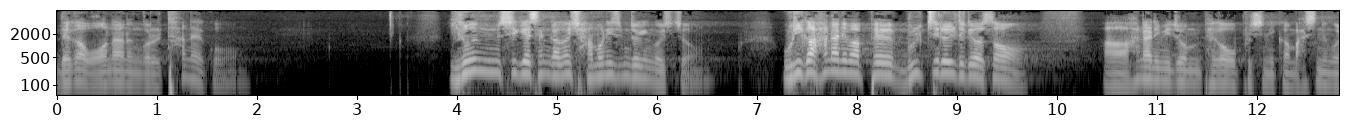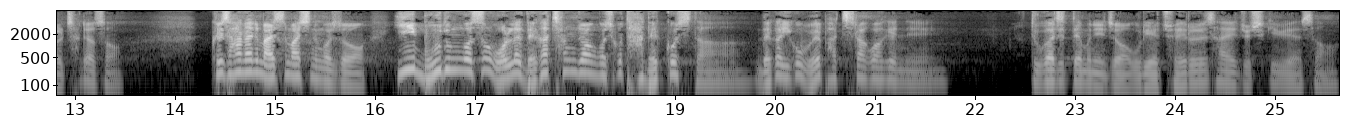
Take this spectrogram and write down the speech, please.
내가 원하는 것을 타내고 이런 식의 생각은 샤머니즘적인 것이죠. 우리가 하나님 앞에 물질을 들여서 아, 하나님이 좀 배가 고프시니까 맛있는 걸 차려서 그래서 하나님 말씀하시는 거죠. 이 모든 것은 원래 내가 창조한 것이고 다 내 것이다. 내가 이거 왜 바치라고 하겠니? 두 가지 때문이죠. 우리의 죄를 사해 주시기 위해서.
